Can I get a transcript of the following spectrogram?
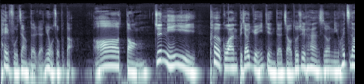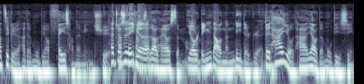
佩服这样的人，因为我做不到。哦，懂，就是你以。客观比较远一点的角度去看的时候，你会知道这个人他的目标非常的明确，他就是一个知道他要什么，有领导能力的人，对，他有他要的目的性。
